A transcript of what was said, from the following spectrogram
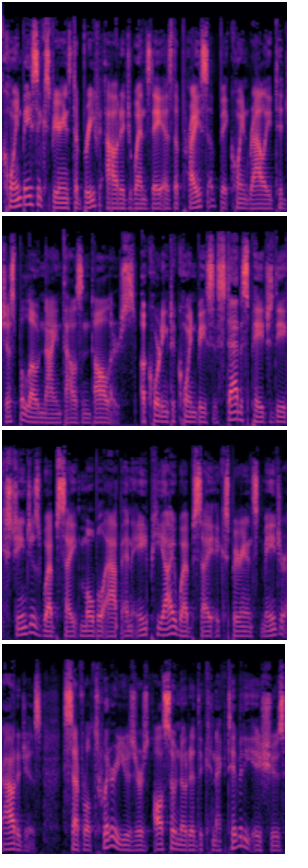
Coinbase experienced a brief outage Wednesday as the price of Bitcoin rallied to just below $9,000. According to Coinbase's status page, the exchange's website, mobile app, and API website experienced major outages. Several Twitter users also noted the connectivity issues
